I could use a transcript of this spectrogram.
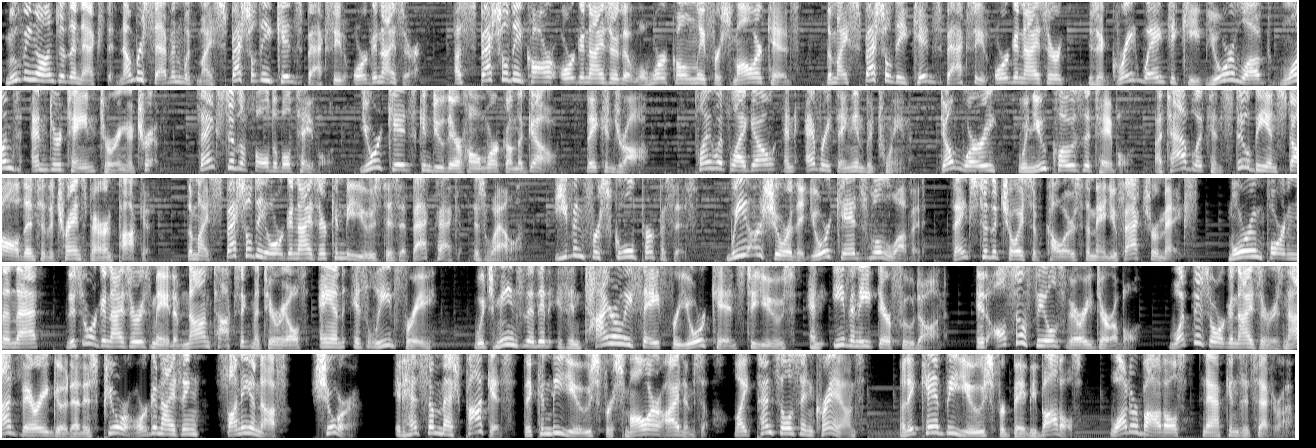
Moving on to the next at number 7 with my Specialty Kids Backseat Organizer. A specialty car organizer that will work only for smaller kids the My Specialty Kids Backseat Organizer is a great way to keep your loved ones entertained during a trip. Thanks to the foldable table, your kids can do their homework on the go. They can draw, play with Lego, and everything in between. Don't worry, when you close the table, a tablet can still be installed into the transparent pocket. The My Specialty Organizer can be used as a backpack as well, even for school purposes. We are sure that your kids will love it, thanks to the choice of colors the manufacturer makes. More important than that, this organizer is made of non-toxic materials and is lead-free, which means that it is entirely safe for your kids to use and even eat their food on. It also feels very durable. What this organizer is not very good at is pure organizing. Funny enough, sure, it has some mesh pockets that can be used for smaller items like pencils and crayons, but it can't be used for baby bottles, water bottles, napkins, etc.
